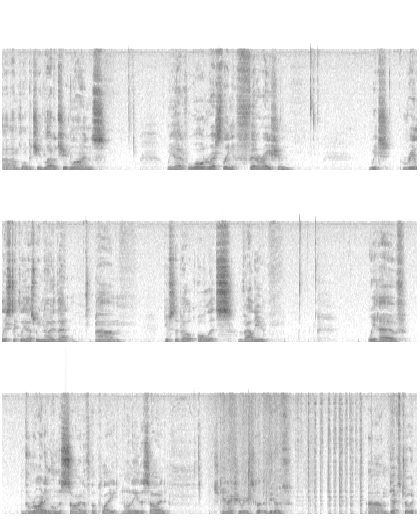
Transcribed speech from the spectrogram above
um, longitude latitude lines. We have World Wrestling Federation, which realistically, as we know, that um, gives the belt all its value. We have the writing on the side of the plate, on either side, which you can actually read. It's got a bit of um, depth to it.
